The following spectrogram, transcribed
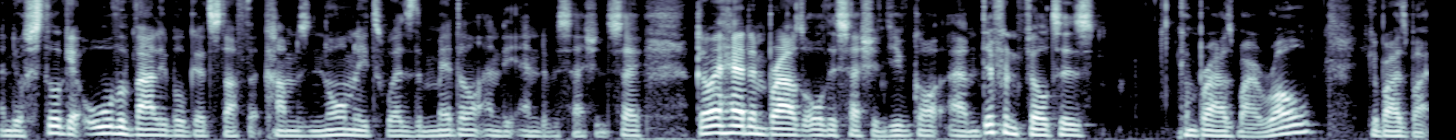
and you'll still get all the valuable good stuff that comes normally towards the middle and the end of a session. So go ahead and browse all the sessions. You've got um, different filters you can browse by role, you can browse by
